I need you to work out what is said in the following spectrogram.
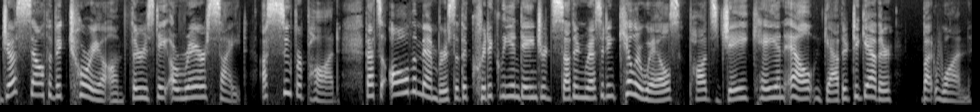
Just south of Victoria on Thursday, a rare sight, a superpod. That's all the members of the critically endangered southern resident killer whales, pods J, K, and L, gathered together but one.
